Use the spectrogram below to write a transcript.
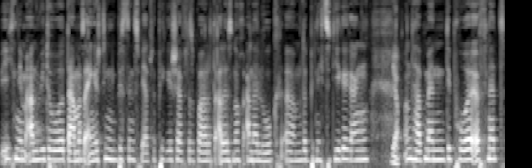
ich nehme an, wie du damals eingestiegen bist ins Wertpapiergeschäft, das war halt alles noch analog. Ähm, da bin ich zu dir gegangen ja. und habe mein Depot eröffnet.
